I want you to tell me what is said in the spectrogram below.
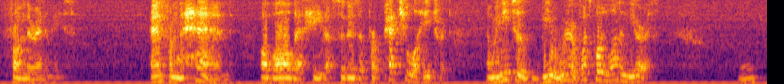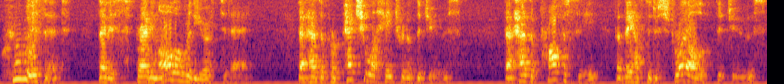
from their enemies and from the hand of all that hate us. So there's a perpetual hatred. And we need to be aware of what's going on in the earth. Who is it that is spreading all over the earth today that has a perpetual hatred of the Jews, that has a prophecy that they have to destroy all of the Jews,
